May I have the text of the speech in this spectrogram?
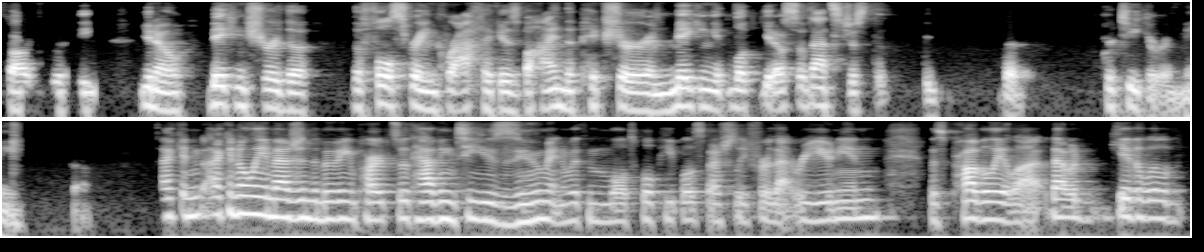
starts with the, you know, making sure the, the full screen graphic is behind the picture and making it look, you know, so that's just the, the, the critiquer in me. I can I can only imagine the moving parts with having to use Zoom and with multiple people, especially for that reunion, was probably a lot. That would give a little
